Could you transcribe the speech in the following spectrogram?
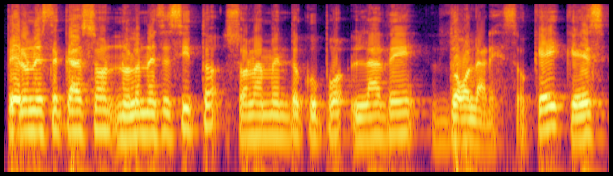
pero en este caso no la necesito, solamente ocupo la de dólares, ¿ok? Que es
